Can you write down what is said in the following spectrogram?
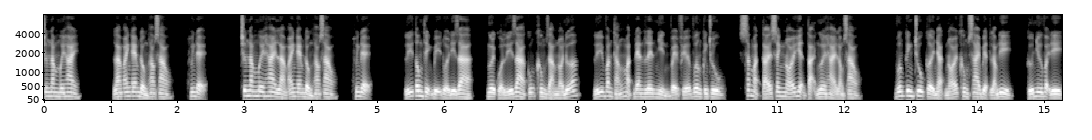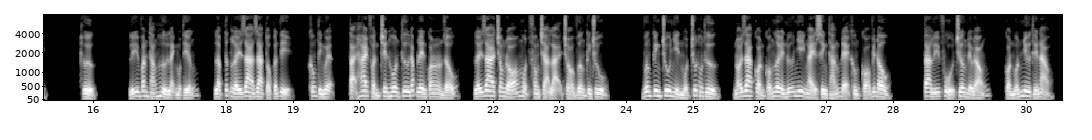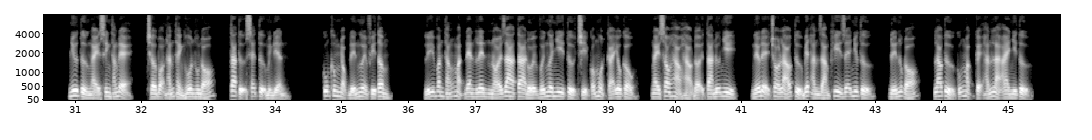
chương năm mươi hai. Làm anh em đồng hao sao, huynh đệ. Chương năm mươi hai làm anh em đồng hao sao, huynh đệ. Lý tông thịnh bị đuổi đi ra, người của lý gia cũng không dám nói nữa. Lý văn thắng mặt đen lên nhìn về phía vương kinh chu, sắc mặt tái xanh nói hiện tại ngươi hài lòng sao? Vương kinh chu cười nhạt nói không sai biệt lắm đi, cứ như vậy đi. Hừ. Lý văn thắng hừ lạnh một tiếng, lập tức lấy ra ra tổ cấn tỷ không tình nguyện, tại hai phần trên hôn thư đắp lên con dấu, lấy ra trong đó một phong trả lại cho vương kinh chu. Vương kinh chu nhìn một chút hôn thư, nói ra còn có người nữ nhi ngày sinh tháng để không có viết đâu. Ta lý phủ trương đều đóng còn muốn như thế nào? Như từ ngày sinh tháng đẻ, chờ bọn hắn thành hôn hôm đó, ta tự sẽ tự mình điền. Cũng không nhọc đến ngươi phí tâm. Lý văn thắng mặt đen lên nói ra ta đối với ngươi nhi tử chỉ có một cái yêu cầu, ngày sau hảo hảo đợi ta nữ nhi, nếu để cho lão tử biết hắn dám khi dễ như tử, đến lúc đó lao tử cũng mặc kệ hắn là ai nhi tử.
